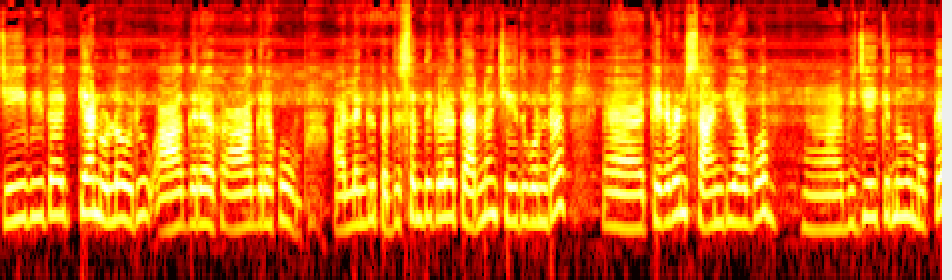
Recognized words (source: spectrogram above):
ജീവിക്കാനുള്ള ഒരു ആഗ്രഹ ആഗ്രഹവും അല്ലെങ്കിൽ പ്രതിസന്ധികളെ തരണം ചെയ്തുകൊണ്ട് കിഴവൻ സാന്റിയാഗോ വിജയിക്കുന്നതുമൊക്കെ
